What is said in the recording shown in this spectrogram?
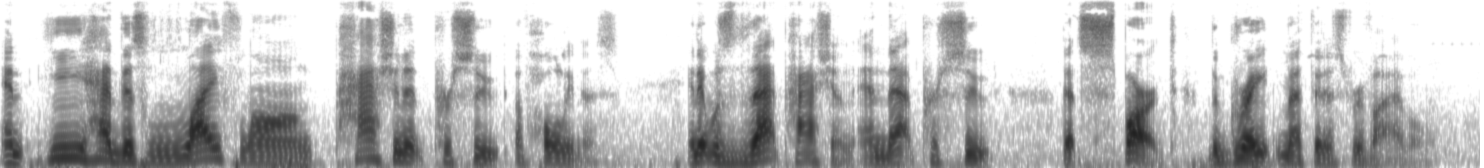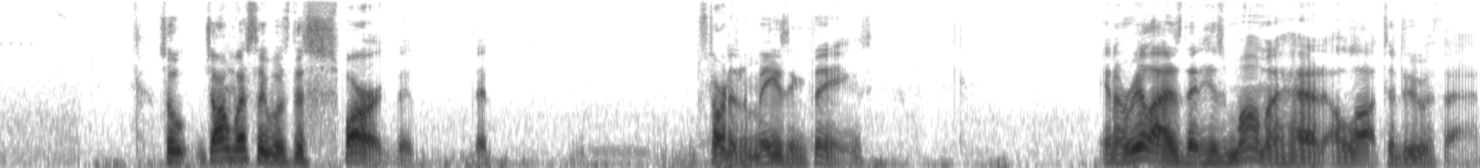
And he had this lifelong, passionate pursuit of holiness. And it was that passion and that pursuit that sparked the great Methodist revival. So, John Wesley was this spark that, that started amazing things. And I realized that his mama had a lot to do with that.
